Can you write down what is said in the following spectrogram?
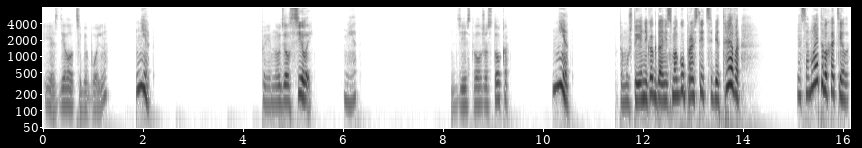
«Я сделал тебе больно?» «Нет». «Принудил силой?» «Нет». «Действовал жестоко?» «Нет, потому что я никогда не смогу простить себе, Тревор. Я сама этого хотела».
